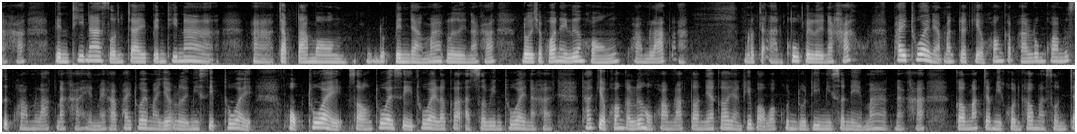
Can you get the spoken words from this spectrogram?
นะคะ เป็นที่น่าสนใจเป็นที่น่า จับตามองเป็นอย่างมากเลยนะคะ โดยเฉพาะในเรื่องของความรักอะเราจะอ่านคู่ไปเลยนะคะ ไพ่ถ้วยเนี่ยมันจะเกี่ยวข้องกับอารมณ์ความรู้สึกความรักนะคะ เห็นไหมคะ ไพ่ถ้วยมาเยอะเลยมี 10 ถ้วย 6 ถ้วย 2 ถ้วย 4 ถ้วย แล้วก็อัศวินถ้วยนะคะ ถ้าเกี่ยวข้องกับเรื่องของความรักตอนนี้ก็อย่างที่บอกว่าคุณดูดีมีเสน่ห์มากนะคะ ก็มักจะมีคนเข้ามาสนใจ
